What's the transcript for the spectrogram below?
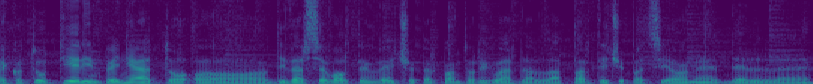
Ecco, tu ti eri impegnato oh, diverse volte invece per quanto riguarda la partecipazione del,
